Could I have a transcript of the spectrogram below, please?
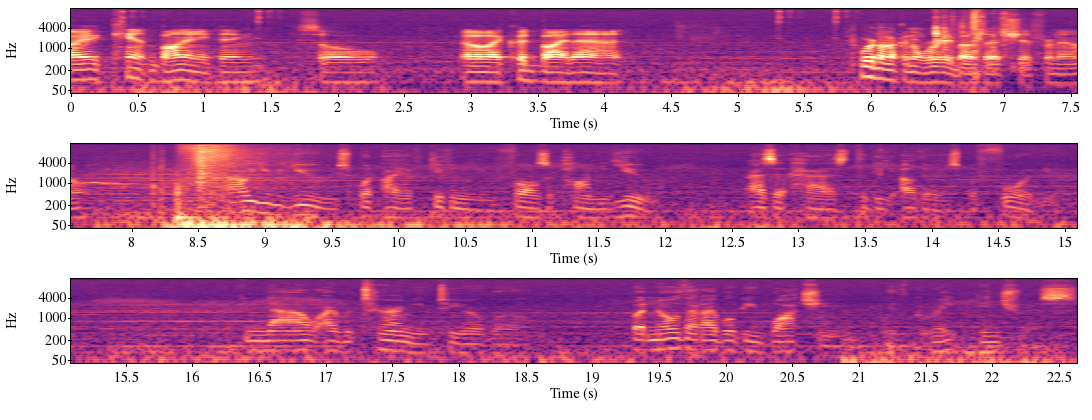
I can't buy anything, so. Oh, I could buy that. We're not gonna worry about that shit for now. How you use what I have given you falls upon you, as it has to the others before you. And now I return you to your world, but know that I will be watching with great interest.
